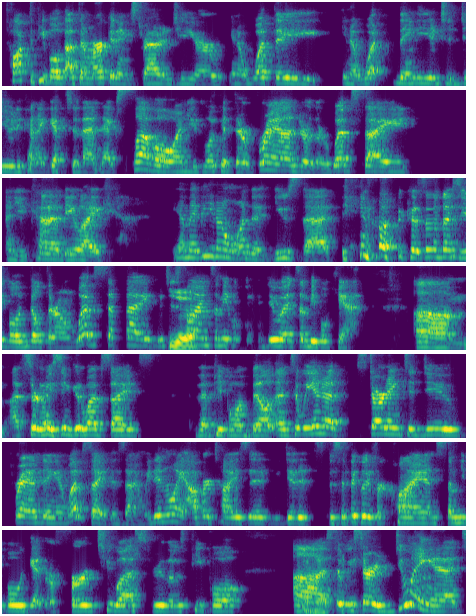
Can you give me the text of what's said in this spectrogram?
talk to people about their marketing strategy or, you know, what they, you know, what they needed to do to kind of get to that next level. And you'd look at their brand or their website and you'd kind of be like, yeah, maybe you don't want to use that, you know, because sometimes people have built their own website, which is yeah. fine. Some people can do it, some people can't. Um, I've certainly seen good websites that people have built. And so we ended up starting to do branding and website design. We didn't really advertise it. We did it specifically for clients. Some people would get referred to us through those people. Uh, mm-hmm. So we started doing it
